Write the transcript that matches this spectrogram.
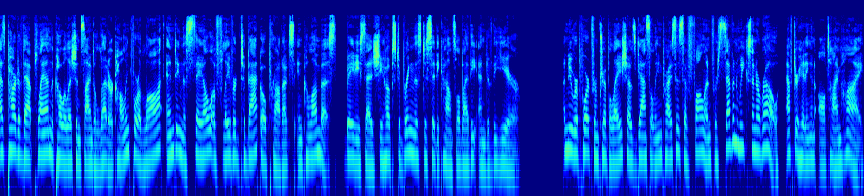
As part of that plan, the coalition signed a letter calling for a law ending the sale of flavored tobacco products in Columbus. Beatty says she hopes to bring this to City Council by the end of the year. A new report from AAA shows gasoline prices have fallen for seven weeks in a row after hitting an all time high.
